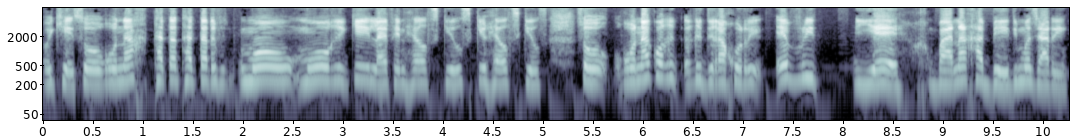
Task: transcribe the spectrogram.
okay so rona thata thata mo mo re ke life and health skills ke health skills. So rona ko re dira gore every yeah bana ga bedi mo jareng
